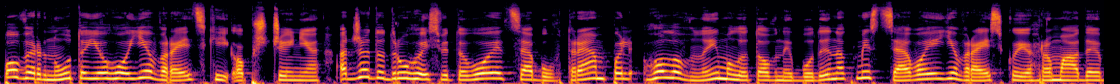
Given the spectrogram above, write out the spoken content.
повернути його єврейській общині. Адже до Другої світової це був тремпель, головний молитовний будинок місцевої єврейської громади.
